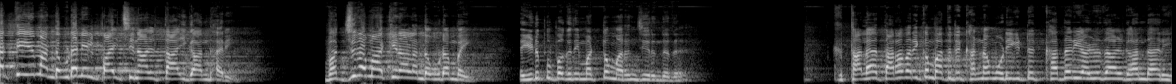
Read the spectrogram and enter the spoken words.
சக்தியும் அந்த உடலில் பாய்ச்சினாள் தாய் காந்தாரி. வஜ்ரமாக்கினாள் அந்த உடம்பை. இந்த இடுப்பு பகுதி மட்டும் மறைஞ்சு இருந்தது தலை தர வரைக்கும் பார்த்துட்டு கண்ணை மூடிக்கிட்டு கதறி அழுதாள் காந்தாரி.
